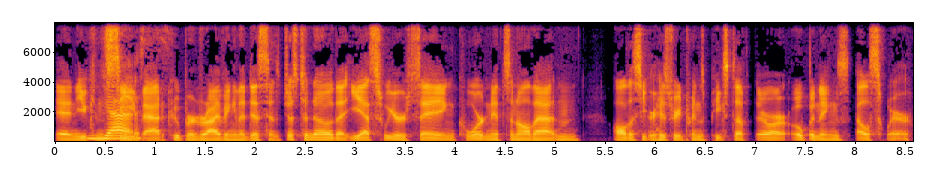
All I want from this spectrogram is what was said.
and you can Yes. see Bad Cooper driving in the distance. Just to know that yes, we are saying coordinates and all that and all the secret history Twin Peaks stuff. There are openings elsewhere.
